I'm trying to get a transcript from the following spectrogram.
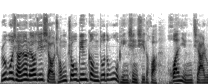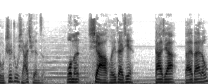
如果想要了解小虫周边更多的物品信息的话，欢迎加入蜘蛛侠圈子。我们下回再见，大家拜拜喽。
